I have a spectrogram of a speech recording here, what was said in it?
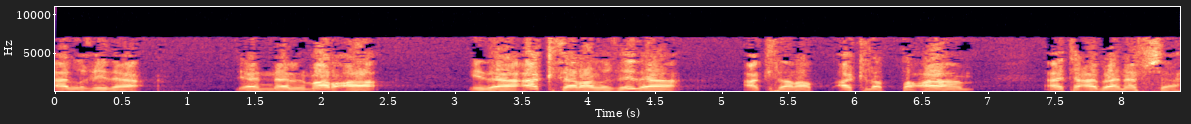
الغذاء لأن المرأة إذا أكثر الغذاء أكثر أكل الطعام أتعب نفسه.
